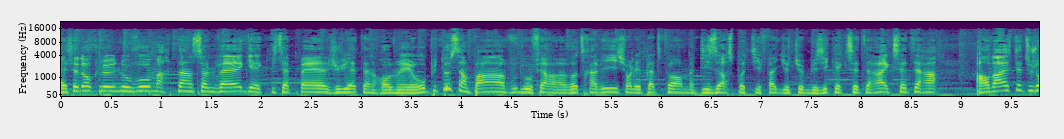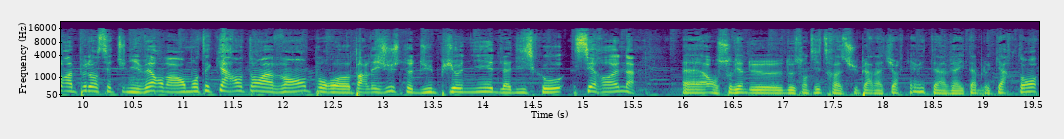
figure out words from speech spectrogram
Et c'est donc le nouveau Martin Solveig qui s'appelle Juliette and Romeo. Plutôt sympa, hein, vous de vous faire votre avis sur les plateformes Deezer, Spotify, YouTube Music, etc., etc. Alors on va rester toujours un peu dans cet univers. On va remonter 40 ans avant pour euh, parler juste du pionnier de la disco, Céron. Euh, on se souvient de, son titre Supernature qui avait été un véritable carton.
